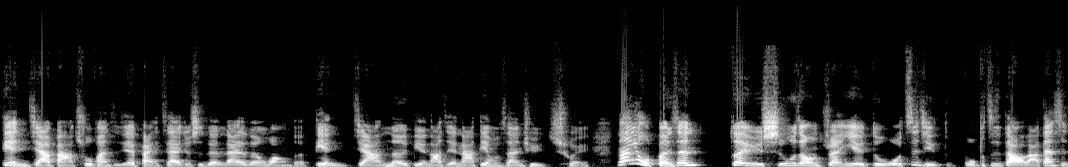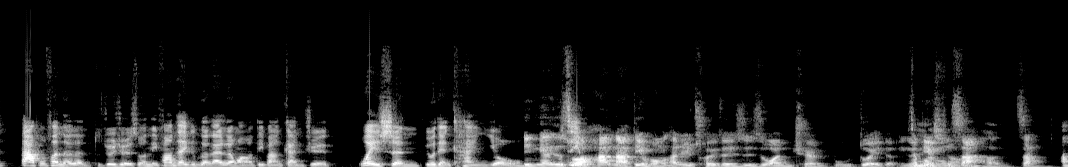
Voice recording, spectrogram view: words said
店家把醋饭直接摆在就是人来人往的店家那边，然后直接拿电风扇去吹。那因为我本身对于食物这种专业度，我自己我不知道啦。但是大部分的人就会觉得说，你放在一个人来人往的地方，感觉卫生有点堪忧。应该是说，他拿电风扇去吹这件事是完全不对的，因为电风扇很脏哦。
